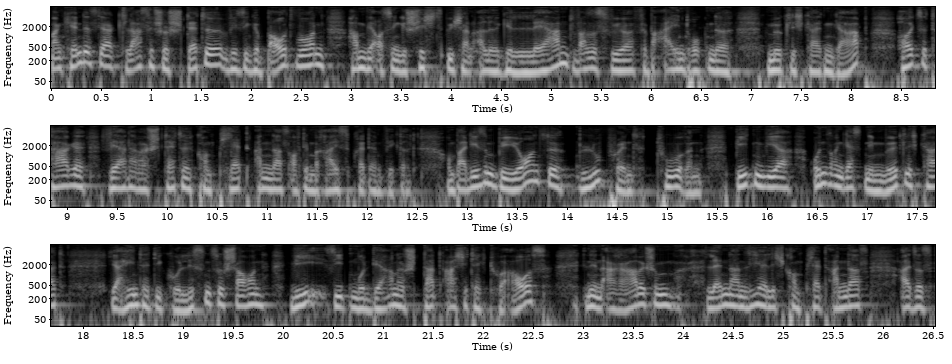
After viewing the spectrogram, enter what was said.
Man kennt es ja, klassische Städte, wie sie gebaut wurden, haben wir aus den Geschichtsbüchern alle gelernt, was es für, für beeindruckende Möglichkeiten gab. Heutzutage werden aber Städte komplett anders auf dem Reißbrett entwickelt. Und bei diesem Beyond the Blueprint Touren bieten wir unseren Gästen die Möglichkeit, ja hinter die Kulissen zu schauen, wie sieht moderne Stadt Architektur aus. In den arabischen Ländern sicherlich komplett anders, als es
